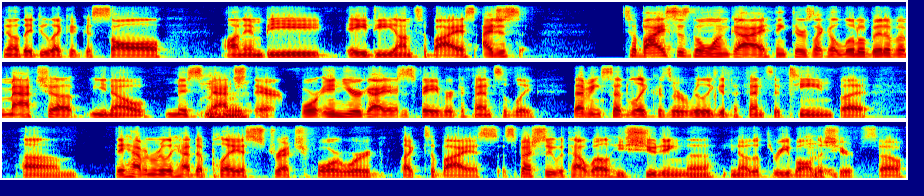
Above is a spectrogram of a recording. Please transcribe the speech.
you know they do like a Gasol on Embiid, AD on Tobias. I just Tobias is the one guy. I think there's like a little bit of a matchup, you know, mismatch mm-hmm. there for in your guys' favor defensively. That being said, the Lakers are a really good defensive team, but um, they haven't really had to play a stretch forward like Tobias, especially with how well he's shooting the you know the three ball this year. So.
